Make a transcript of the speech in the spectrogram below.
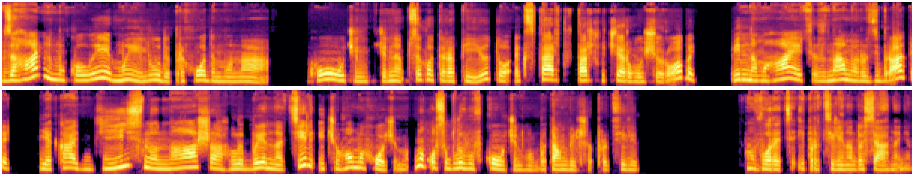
В загальному, коли ми, люди, приходимо на коучинг чи на психотерапію, то експерт в першу чергу, що робить, він намагається з нами розібрати, яка дійсно наша глибинна ціль і чого ми хочемо. Ну, особливо в коучингу, бо там більше про цілі говориться і про цілі на досягнення.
